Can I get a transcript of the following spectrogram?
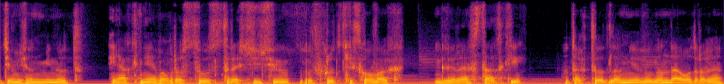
90 minut, jak nie po prostu streścić w krótkich słowach grę w statki? Bo tak to dla mnie wyglądało trochę.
